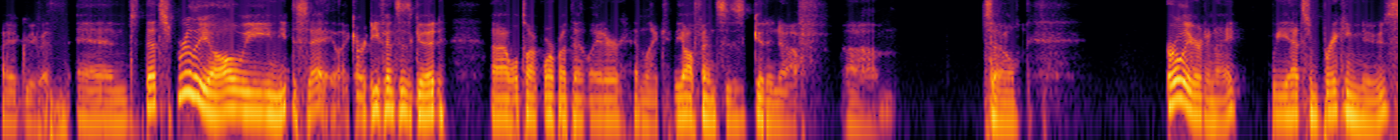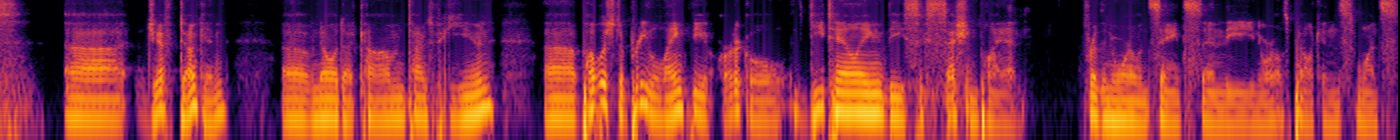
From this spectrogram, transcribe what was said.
I agree with, and that's really all we need to say. Like, our defense is good. Uh, we'll talk more about that later. And like the offense is good enough. Um, so earlier tonight, we had some breaking news. Uh, Jeff Duncan of NOLA.com, Times Picayune, uh, published a pretty lengthy article detailing the succession plan for the New Orleans Saints and the New Orleans Pelicans once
